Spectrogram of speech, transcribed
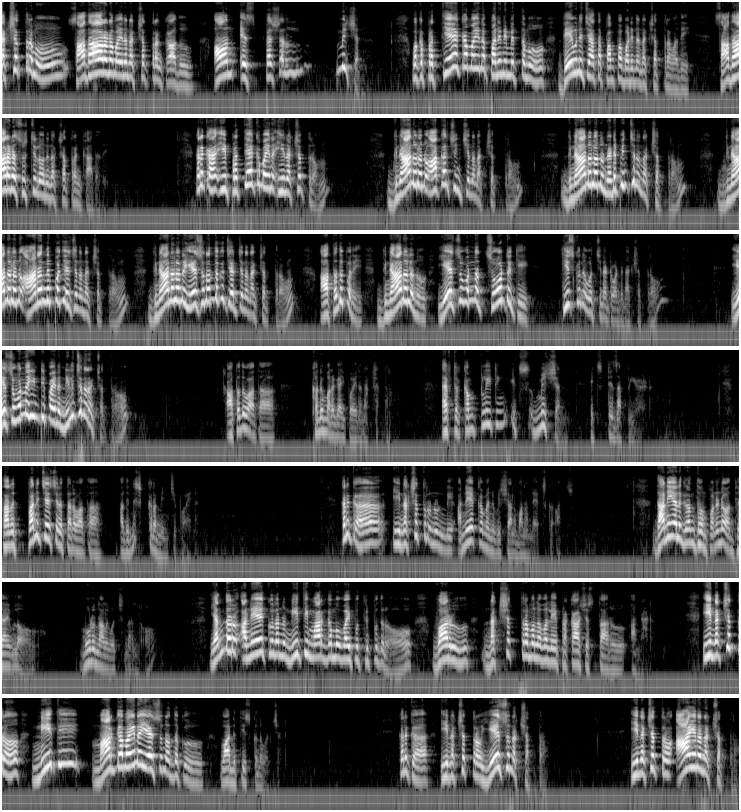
నక్షత్రము సాధారణమైన నక్షత్రం కాదు. ఆన్ ఎ స్పెషల్ మిషన్ ఒక ప్రత్యేకమైన పని నిమిత్తము దేవుని చేత పంపబడిన నక్షత్రం అది. సాధారణ సృష్టిలోని నక్షత్రం కాదది. కనుక ఈ ప్రత్యేకమైన ఈ నక్షత్రం జ్ఞానులను ఆకర్షించిన నక్షత్రం జ్ఞానులను నడిపించిన నక్షత్రం జ్ఞానులను ఆనందింపజేసిన నక్షత్రం జ్ఞానులను యేసునందుకు చేర్చిన నక్షత్రం ఆ తదుపరి జ్ఞానులను యేసు ఉన్న చోటుకి తీసుకుని వచ్చినటువంటి నక్షత్రం యేసు ఉన్న ఇంటిపైన నిలిచిన నక్షత్రం ఆ తరువాత కనుమరుగైపోయిన నక్షత్రం. After completing its mission its disappeared తాను పని చేసిన తర్వాత అది నిష్క్రమించిపోయినది. కనుక ఈ నక్షత్రం నుండి అనేకమైన విషయాలు మనం నేర్చుకోవాలి. దానియాల గ్రంథం పన్నెండవ అధ్యాయంలో మూడు నాలుగు వచ్చినాల్లో ఎందరు అనేకులను నీతి మార్గము వైపు త్రిప్పుదరో వారు నక్షత్రముల వలె ప్రకాశిస్తారు అన్నాడు. ఈ నక్షత్రం నీతి మార్గమైన యేసునొద్దకు వారిని తీసుకుని వచ్చాడు. కనుక ఈ నక్షత్రం యేసు నక్షత్రం. ఈ నక్షత్రం ఆయన నక్షత్రం.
